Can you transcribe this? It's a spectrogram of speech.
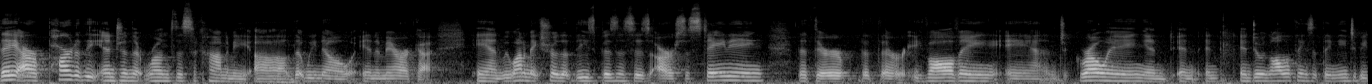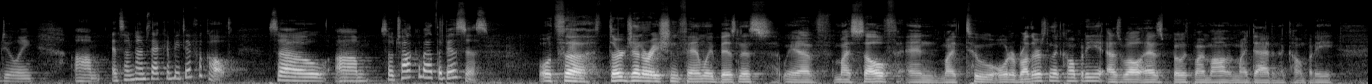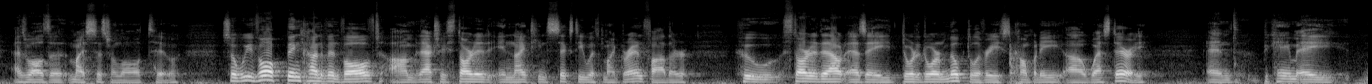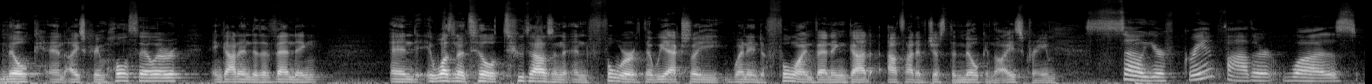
they are part of the engine that runs this economy uh, mm-hmm. that we know in America. And we want to make sure that these businesses are sustaining, that they're that they're evolving and growing and, and, and, and doing all the things that they need to be doing. Um, and sometimes that can be difficult. So, um, so talk about the business. Well, it's a third generation family business. We have myself and my two older brothers in the company, as well as both my mom and my dad in the company, as well as a, uh, my sister in law, too. So we've all been kind of involved. Um, it actually started in 1960 with my grandfather, who started out as a door to door milk delivery company, uh, West Dairy, and became a milk and ice cream wholesaler and got into the vending and it wasn't until 2004 that we actually went into full line vending, got outside of just the milk and the ice cream. So your grandfather was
